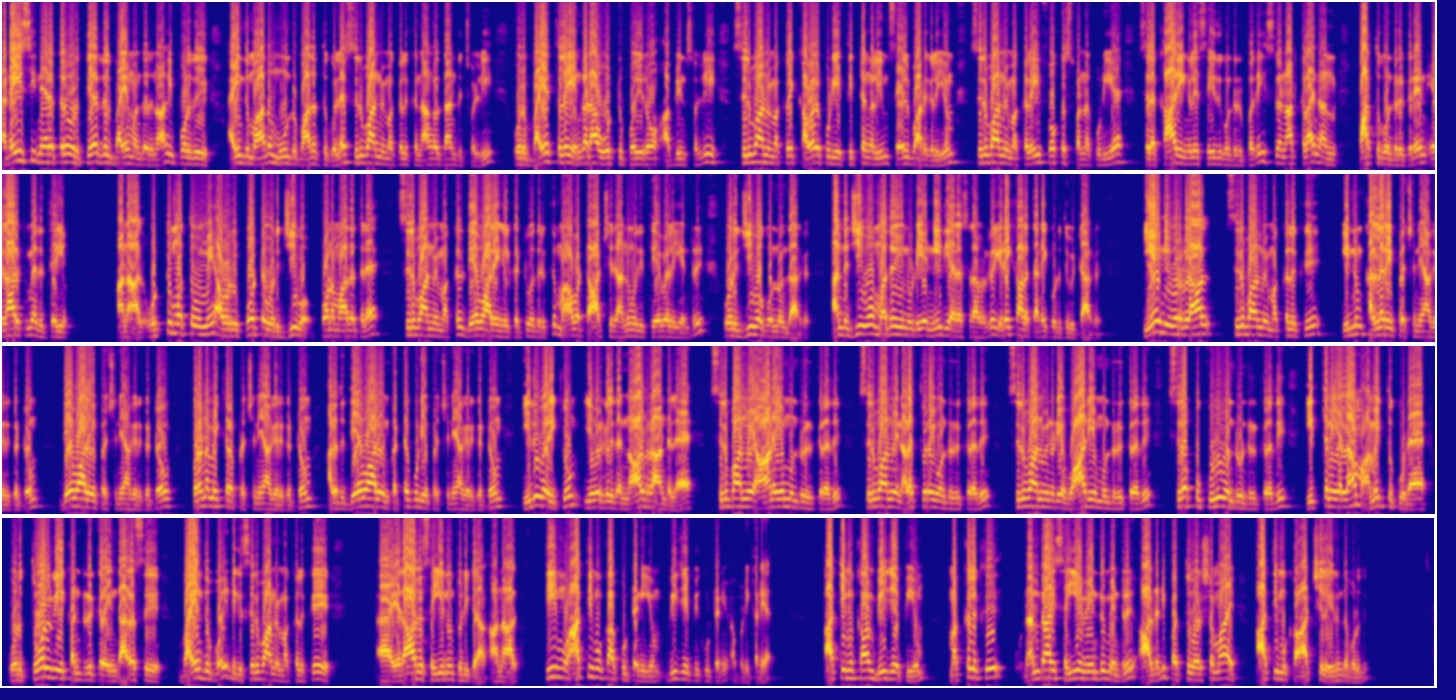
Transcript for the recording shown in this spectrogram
கடைசி நேரத்தில் ஒரு தேர்தல் பயம் வந்ததுனால் இப்பொழுது ஐந்து மாதம் மூன்று மாதத்துக்குள்ள சிறுபான்மை மக்களுக்கு நாங்கள் தான் என்று சொல்லி ஒரு பயத்தில் எங்கடா ஓட்டு போயிரும் அப்படின்னு சொல்லி சிறுபான்மை மக்களை கவரக்கூடிய திட்டங்களையும் செயல்பாடுகளையும் சிறுபான்மை மக்களை ஃபோக்கஸ் பண்ணக்கூடிய சில காரியங்களை செய்து கொண்டிருப்பதை சில நாட்களாய் நான் பார்த்து கொண்டிருக்கிறேன். எல்லாருக்குமே அது தெரியும். ஆனால் ஒட்டுமொத்தமுமே அவர்கள் போட்ட ஒரு ஜீவோ போன மாதத்துல சிறுபான்மை மக்கள் தேவாலயங்கள் கட்டுவதற்கு மாவட்ட ஆட்சியர் அனுமதி தேவையில்லை என்று ஒரு ஜீவோ கொண்டு வந்தார்கள். அந்த ஜிஓ மதுரையினுடைய நீதி அரசர் அவர்கள் இடைக்கால தடை கொடுத்து விட்டார்கள். ஏன் இவர்களால் சிறுபான்மை மக்களுக்கு இன்னும் கல்லறை பிரச்சனையாக இருக்கட்டும் தேவாலய பிரச்சனையாக இருக்கட்டும் புறநமைக்கிற பிரச்சனையாக இருக்கட்டும் அல்லது தேவாலயம் கட்டக்கூடிய பிரச்சனையாக இருக்கட்டும் இதுவரைக்கும் இவர்கள் இந்த நாலரை ஆண்டுல சிறுபான்மை ஆணையம் ஒன்று இருக்கிறது சிறுபான்மை நலத்துறை ஒன்று இருக்கிறது சிறுபான்மையினுடைய வாரியம் ஒன்று இருக்கிறது சிறப்பு குழு ஒன்று ஒன்று இருக்கிறது. இத்தனையெல்லாம் அமைத்து கூட ஒரு தோல்வியை கண்டிருக்கிற இந்த அரசு பயந்து போய் இன்றைக்கு சிறுபான்மை மக்களுக்கு ஏதாவது செய்யணும் துடிக்கிறாங்க. ஆனால் திமு அதிமுக கூட்டணியும் பிஜேபி கூட்டணியும் அப்படி கிடையாது. அதிமுகவும் பிஜேபியும் மக்களுக்கு நன்றாய் செய்ய வேண்டும் என்று ஆல்ரெடி பத்து வருஷமாய் அதிமுக ஆட்சியில் இருந்த பொழுது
